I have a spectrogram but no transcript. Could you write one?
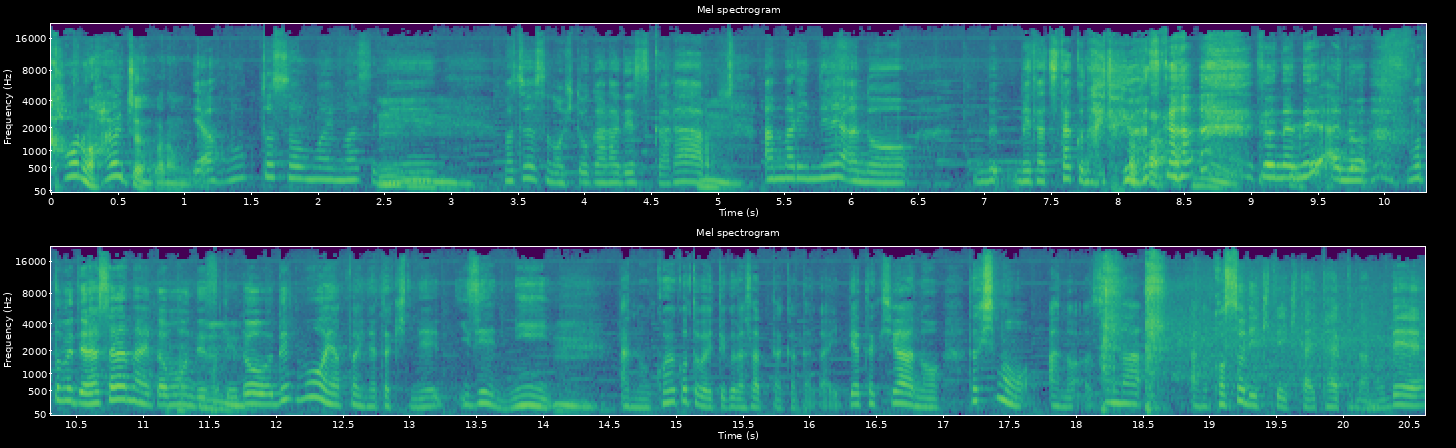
変わるの早いんちゃうのかな思。いや本当そう思いますうんね。松浦さんのお人柄ですから、うん。あんまりねあのめ目立ちたくないと言いますか、そんなねあの求めてらっしゃらないと思うんですけど、でもやっぱりね私ね以前に、うん。あのこういう言葉を言ってくださった方がいて私はあの私もあのそんなあのこっそり生きていきたいタイプなので、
